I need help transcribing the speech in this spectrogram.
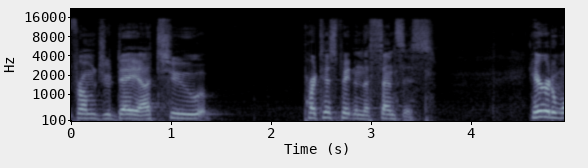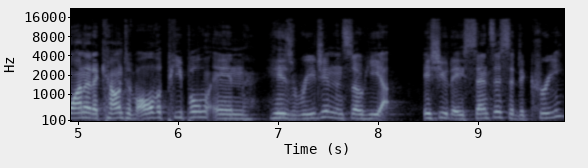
from Judea to participate in the census. Herod wanted a count of all the people in his region, and so he issued a census, a decree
